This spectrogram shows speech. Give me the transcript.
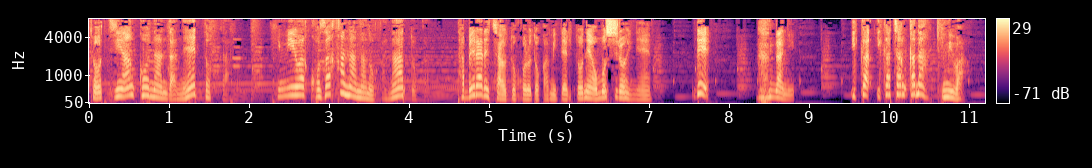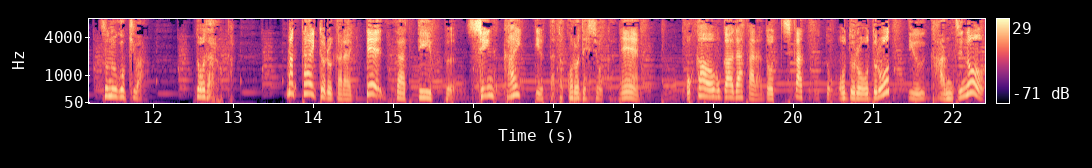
ちょうちんあんこなんだね、とか、君は小魚なのかな、とか、食べられちゃうところとか見てるとね、面白いね。で、何？イカ、イカちゃんかな？君は。その動きは。どうだろうか？まあ、タイトルから言って、ザ・ディープ、深海って言ったところでしょうかね。お顔がだからどっちかっていうと、おどろおどろっていう感じの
